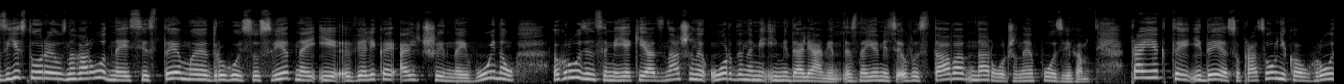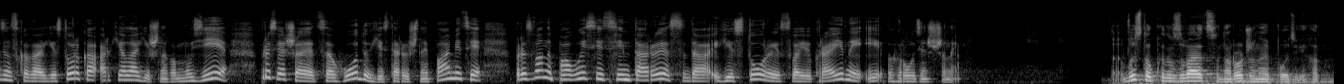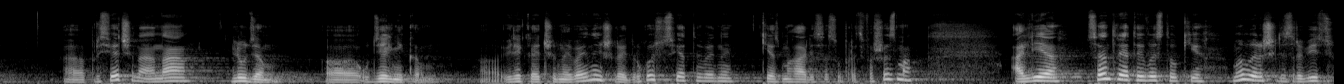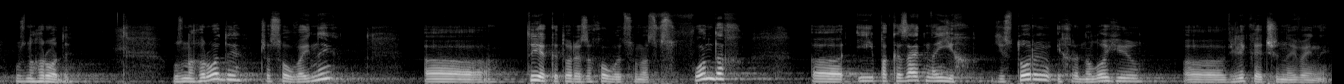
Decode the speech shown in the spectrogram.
З гісторыі ўзнагароднай сістэмы другой сусветнай і вялікай айчыннай войнаў гродзенцамі, якія адзначаны ордэнамі і медалямі, знаёміць выстава народжаная позвігам. Праект ідэя супрацоўнікаў гродзенскага гісторыка-археалагічнага музея прысвячаецца году гістарычнай памяці, прызваны павысіць інтарэс да гісторыі сваёй краіны і гродзеншчыны. Выставка называется «Народженная подвигом». Э, Присвячена она людям, э, удзельнікам э, Великай Айчыннай вайны, шырэй другой сусветнай вайны, якія змагаліся супраць фашызма. Але ў цэнтры этой выставкі мы вырашылі зрабіць узнагароды. Узнагароды часоў вайны, тыя, которые захоўваюцца у нас в фондах, і паказаць на іх гісторыю і храналогію Великай Айчыннай вайны.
